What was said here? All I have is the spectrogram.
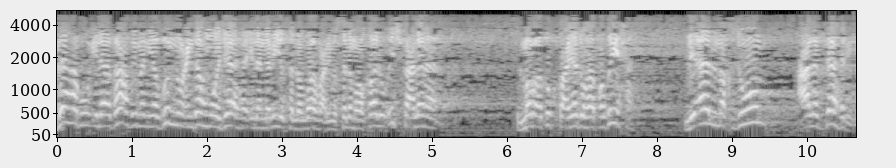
ذهبوا إلى بعض من يظن عندهم وجاهة إلى النبي صلى الله عليه وسلم وقالوا اشفع لنا. المرأة تقطع يدها فضيحة لآل مخزوم على الدهر.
